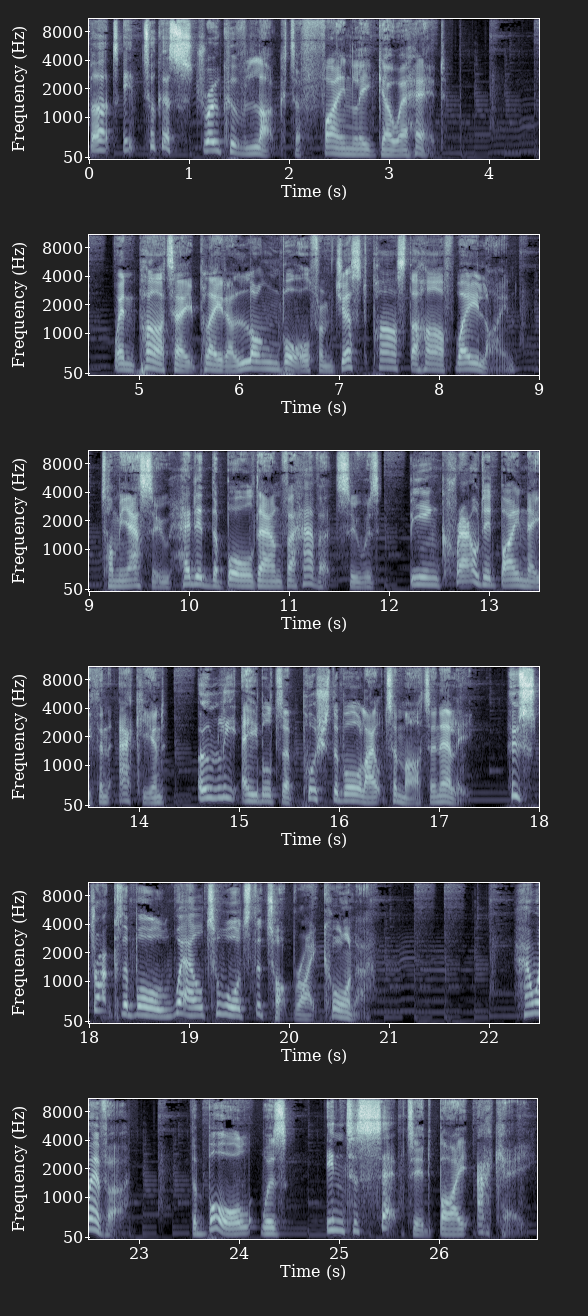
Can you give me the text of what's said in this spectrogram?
but it took a stroke of luck to finally go ahead. When Partey played a long ball from just past the halfway line, Tomiyasu headed the ball down for Havertz, who was being crowded by Nathan Ake and only able to push the ball out to Martinelli, who struck the ball well towards the top right corner. However, the ball was intercepted by Ake.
